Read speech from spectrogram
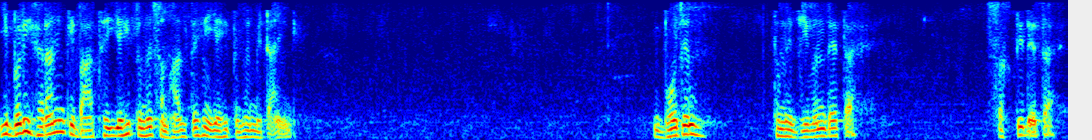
ये बड़ी हैरानी की बात है, यही तुम्हें संभालते हैं, यही तुम्हें मिटाएँगे। भोजन तुम्हें जीवन देता है, शक्ति देता है।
